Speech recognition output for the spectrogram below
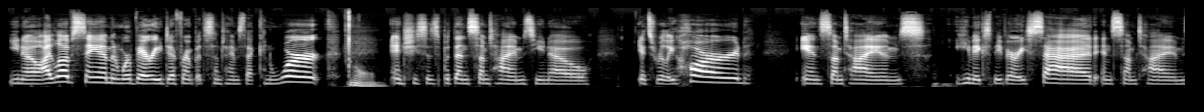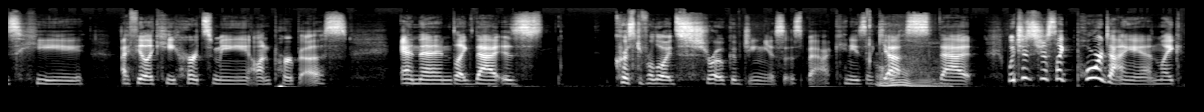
you know, I love Sam and we're very different, but sometimes that can work. Oh, And she says, but then sometimes, you know, it's really hard. And sometimes he makes me very sad. And sometimes he, I feel like he hurts me on purpose. And then, like, that is Christopher Lloyd's stroke of genius is back. And he's like, yes, oh. that, which is just like poor Diane. Like,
